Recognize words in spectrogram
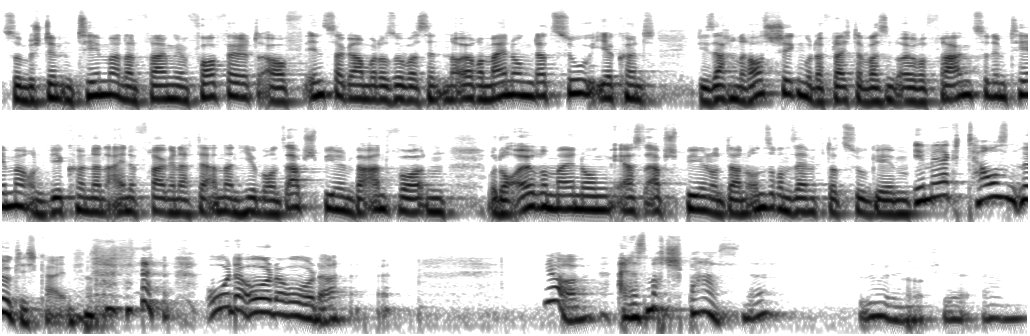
zu einem bestimmten Thema, dann fragen wir im Vorfeld auf Instagram oder so, was sind denn eure Meinungen dazu? Ihr könnt die Sachen rausschicken oder vielleicht auch, was sind eure Fragen zu dem Thema und wir können dann eine Frage nach der anderen hier bei uns abspielen, beantworten oder eure Meinung erst abspielen und dann unseren Senf dazugeben. Ihr merkt tausend Möglichkeiten. Ja. oder, oder, oder. Ja, aber ah, das macht Spaß, ne? Was sind wir denn jetzt hier? Ähm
